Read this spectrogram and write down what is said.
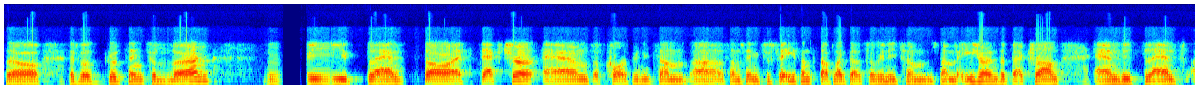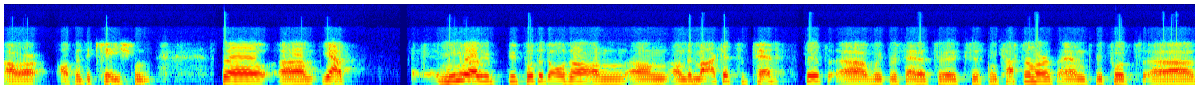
So it was a good thing to learn. We planned our architecture and of course we need some uh, something to save and stuff like that. So we need some some azure in the background and we planned our authentication. So um, yeah meanwhile, we, we, put it also on, on, on the market to test it. Uh, we presented to existing customers and we put uh,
